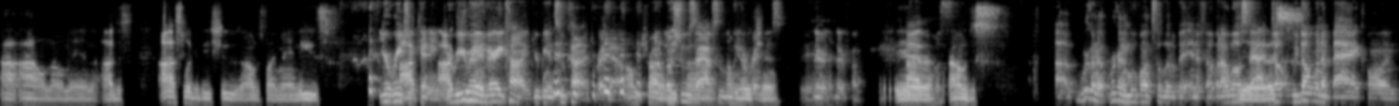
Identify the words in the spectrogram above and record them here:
I I don't know, man. I just I just look at these shoes and I'm just like, man, these. You're reaching, I- Kenny. I- you're, you're being very kind. You're being too kind right now. I'm trying to. Those shoes kind. are I'm absolutely horrendous. Yeah. They're they're fine. Yeah, we'll I'm just. Uh, we're gonna we're gonna move on to a little bit NFL, but I will say I don't we don't want to bag on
